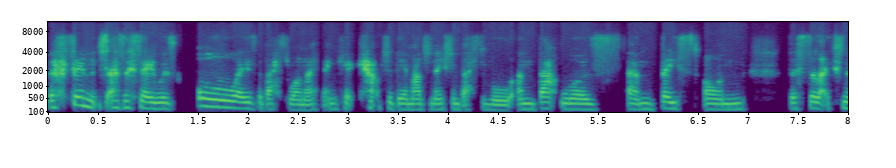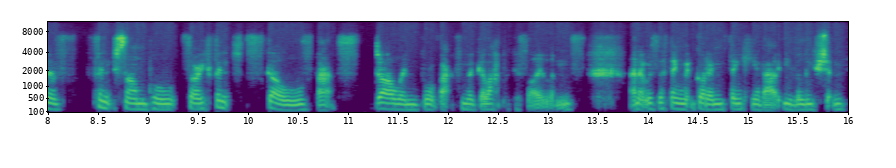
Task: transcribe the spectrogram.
The finch, as I say, was always the best one, I think. It captured the imagination best of all. And that was um, based on the selection of finch sample, sorry, finch skulls that Darwin brought back from the Galapagos Islands. And it was the thing that got him thinking about evolution.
